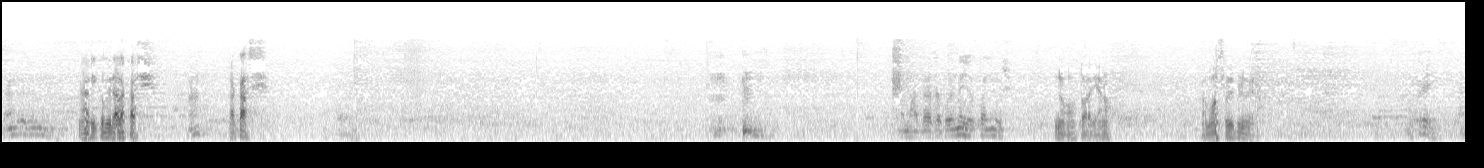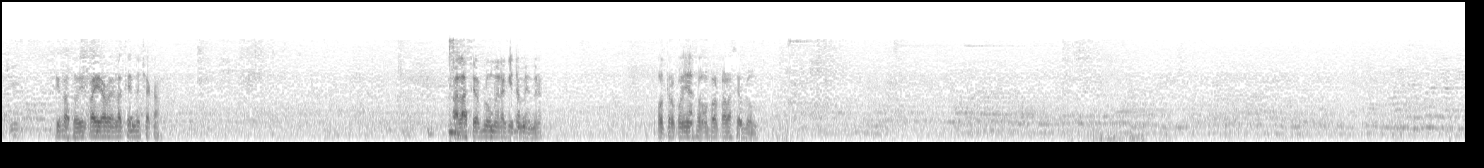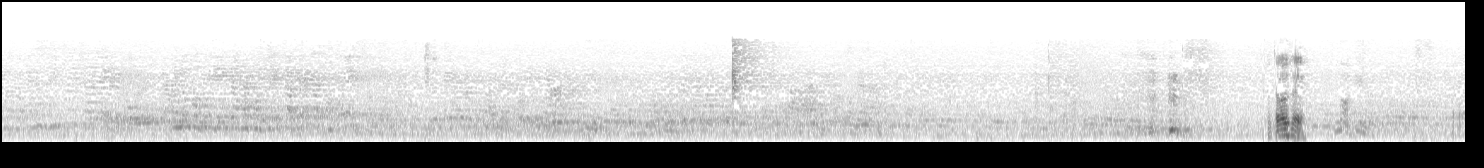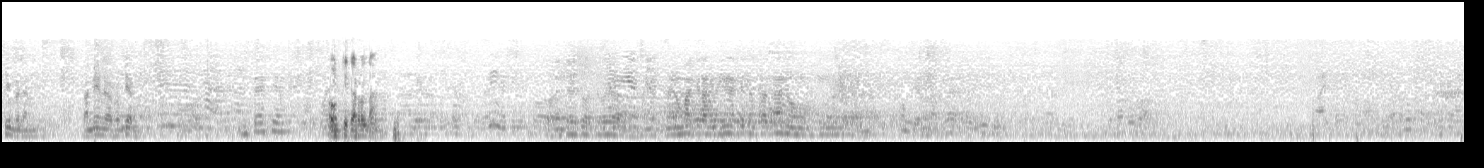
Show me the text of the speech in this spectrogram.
Sangre. Marico, mira la casa. ¿Ah? La casa. Vamos a atravesar por el medio para el negocio. No, todavía no. Vamos a subir primero. ¿No crees? Sí. Sí, para subir para ir a ver la tienda Chacá. Palacio Blumer aquí también, mira. Otro coñazo por Palacio Blumer. Entonces. No, Timberland. También lo rompieron. Óptica Roldán. Menos mal que las vitaminas que están para no.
